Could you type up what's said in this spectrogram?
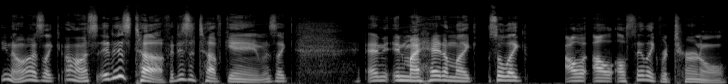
you know, I was like, oh, it's, it is tough. It is a tough game. It's like, and in my head, I'm like, so like. I'll, I'll I'll say like Returnal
